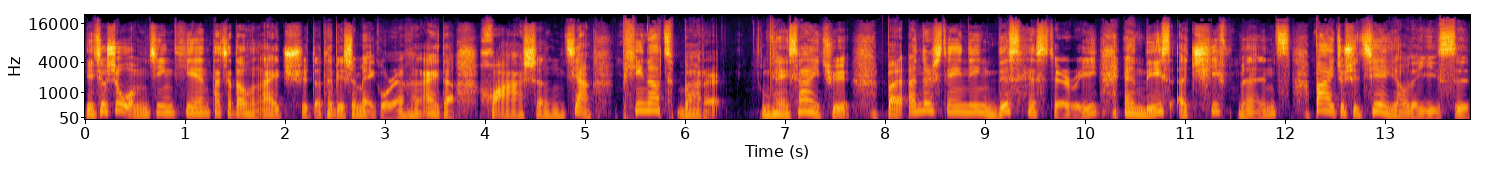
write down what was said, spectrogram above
也就是我们今天大家都很爱吃的，特别是美国人很爱的花生酱 （peanut butter）。我们看下一句，By understanding this history and these achievements，by 就是借由的意思，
